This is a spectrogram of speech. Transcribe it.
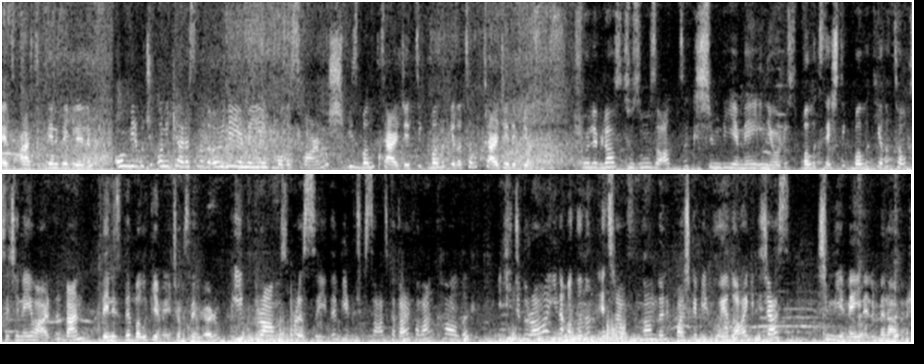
Evet artık denize girelim. 11.30-12 arasında da öğle yemeği molası varmış. Biz balık tercih ettik. Balık ya da tavuk tercih edebiliyorsunuz. Şöyle biraz tuzumuzu attık. Şimdi yemeğe iniyoruz. Balık seçtik. Balık ya da tavuk seçeneği vardı. Ben denizde balık yemeyi çok seviyorum. İlk durağımız burasıydı. Bir buçuk saat kadar falan kaldık. İkinci durağa yine adanın etrafından dönüp başka bir koya daha gideceğiz. Şimdi yemeğe inelim beraber.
